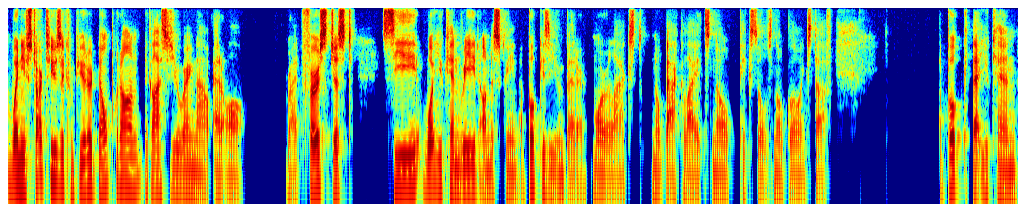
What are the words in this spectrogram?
When you start to use a computer, don't put on the glasses you're wearing now at all, right? First, just see what you can read on the screen. A book is even better, more relaxed, no backlights, no pixels, no glowing stuff a book that you can,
